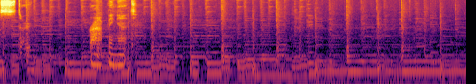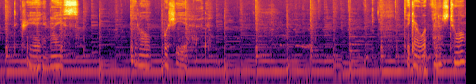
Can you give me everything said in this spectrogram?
start wrapping it. To create a nice little bushy head. Take our whip finish tool.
